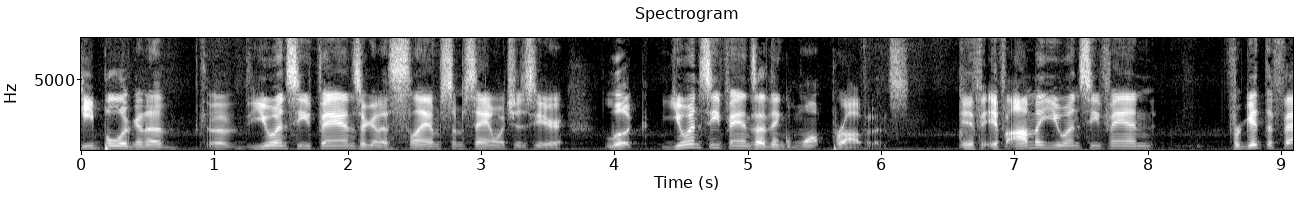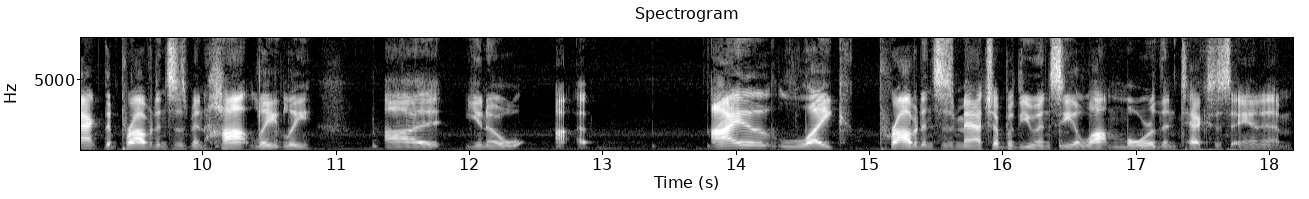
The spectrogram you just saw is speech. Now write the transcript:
people are gonna uh, UNC fans are gonna slam some sandwiches here. Look, UNC fans I think want Providence. If if I'm a UNC fan, forget the fact that Providence has been hot lately. Uh, you know, I, I like Providence's matchup with UNC a lot more than Texas A&M.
